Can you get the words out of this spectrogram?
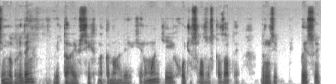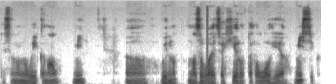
Всім добрий день. Вітаю всіх на каналі Хіромантії. Хочу сразу сказати, друзі, підписуйтеся на новий канал мій. Е, Він називається Хіротерологія Містік.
